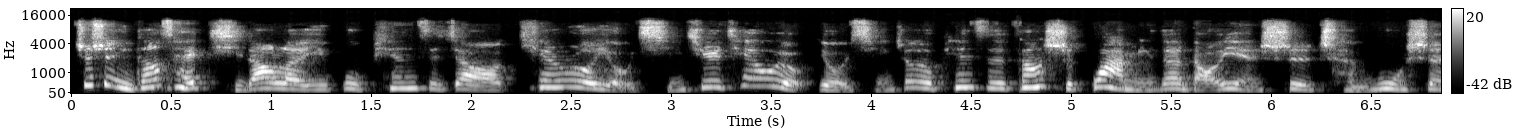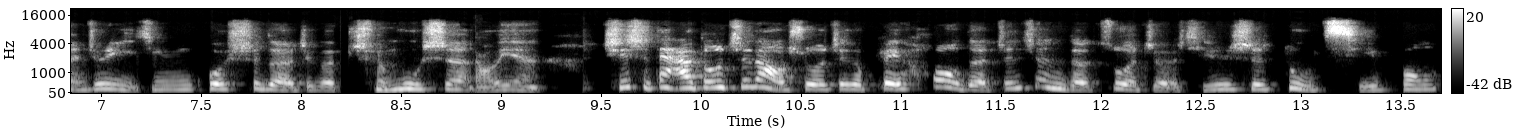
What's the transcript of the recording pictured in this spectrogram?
就是你刚才提到了一部片子叫《天若有情》，其实《天若有有情》这个片子当时挂名的导演是陈木胜，就是已经过世的这个陈木胜导演。其实大家都知道，说这个背后的真正的作者其实是杜琪峰。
